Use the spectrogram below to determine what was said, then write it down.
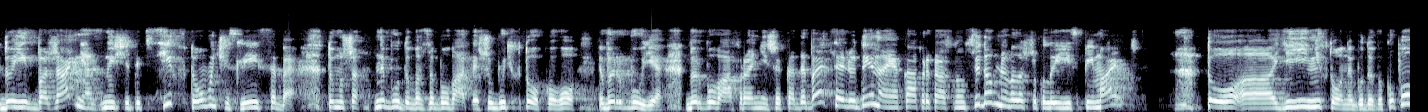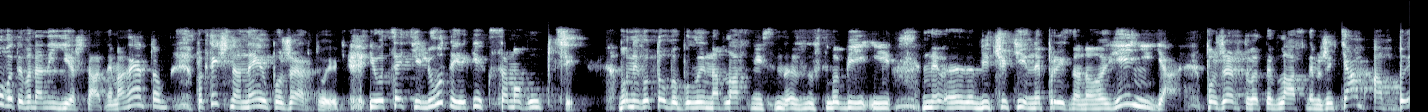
До їх бажання знищити всіх, в тому числі і себе, тому що не будемо забувати, що будь-хто кого вербує, вербував раніше КДБ, це людина, яка прекрасно усвідомлювала, що коли її спіймають. То е, її ніхто не буде викуповувати, вона не є штатним агентом. Фактично нею пожертвують. І оце ті люди, яких самогубці. Вони готові були на власній слабі і не, е, відчутті непризнаного генія пожертвувати власним життям, аби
